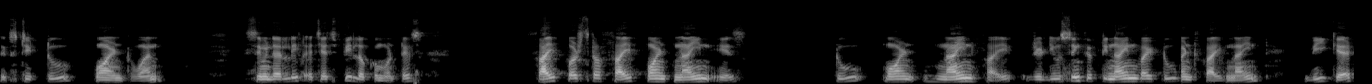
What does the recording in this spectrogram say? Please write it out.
62.1 similarly HHP locomotives 5% of 5.9 is 2.95 reducing 59 by 2.59 we get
